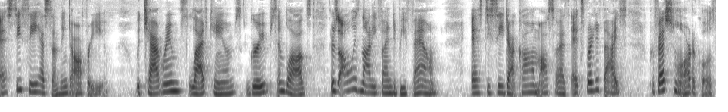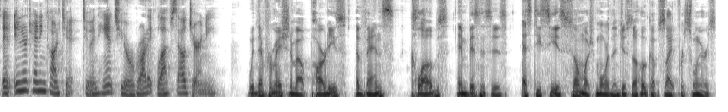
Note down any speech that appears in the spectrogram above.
SDC has something to offer you. With chat rooms, live cams, groups, and blogs, there's always naughty fun to be found. SDC.com also has expert advice, professional articles, and entertaining content to enhance your erotic lifestyle journey. With information about parties, events, clubs, and businesses, SDC is so much more than just a hookup site for swingers.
